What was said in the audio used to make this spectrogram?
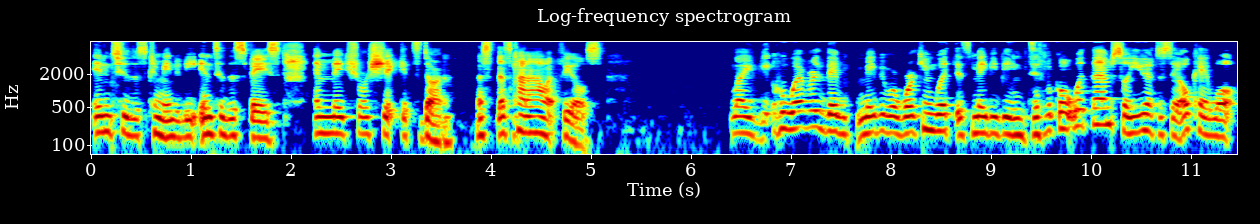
into this community, into the space and make sure shit gets done. That's that's kind of how it feels like whoever they maybe were working with is maybe being difficult with them. So you have to say, okay, well,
